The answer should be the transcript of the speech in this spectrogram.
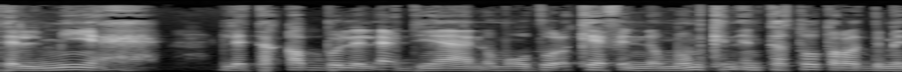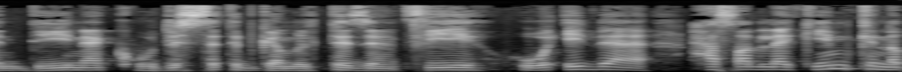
تلميح لتقبل الأديان وموضوع كيف إنه ممكن أنت تطرد من دينك ولسه تبقى ملتزم فيه. وإذا حصل لك يمكن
